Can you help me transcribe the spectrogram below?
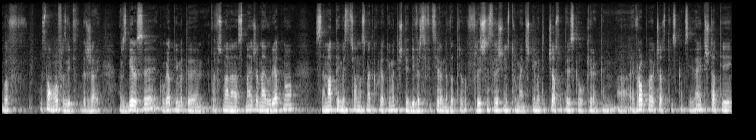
в, основно в развитите държави. Разбира се, когато имате професионален аст менеджер, най-вероятно самата инвестиционна сметка, която имате, ще е диверсифицирана вътре в различни срещни инструменти. Ще имате част от риска локиран към Европа, част от риска към Съединените щати,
